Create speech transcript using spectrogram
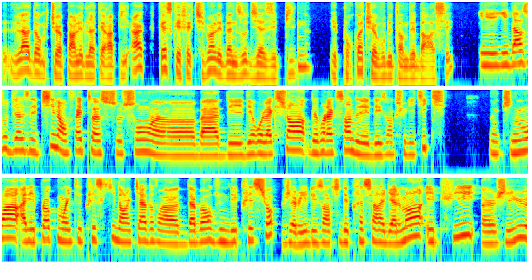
Là, donc, tu as parlé de la thérapie ACT. Qu'est-ce qu'effectivement les benzodiazépines et pourquoi tu as voulu t'en débarrasser? Et les benzodiazépines, en fait, euh, ce sont euh, bah, des, des, relaxants, des, relaxants des, des, anxiolytiques. Donc, moi, à l'époque, m'ont été prescrits dans le cadre euh, d'abord d'une dépression. J'avais eu des antidépresseurs également. Et puis, j'ai eu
